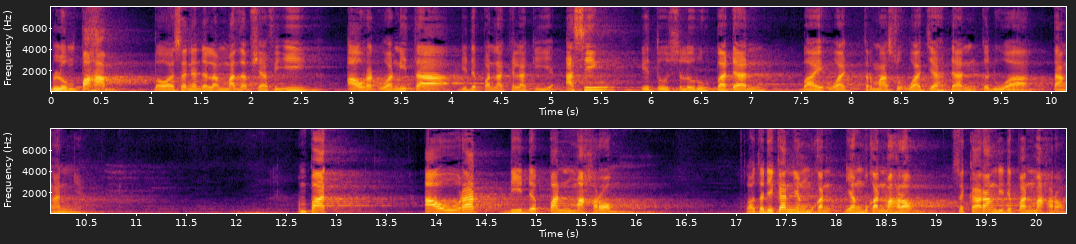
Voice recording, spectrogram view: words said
belum paham bahwasanya dalam mazhab Syafi'i aurat wanita di depan laki-laki asing itu seluruh badan baik termasuk wajah dan kedua tangannya. Empat, aurat di depan mahram. Kalau tadi kan yang bukan yang bukan mahram, sekarang di depan mahram.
